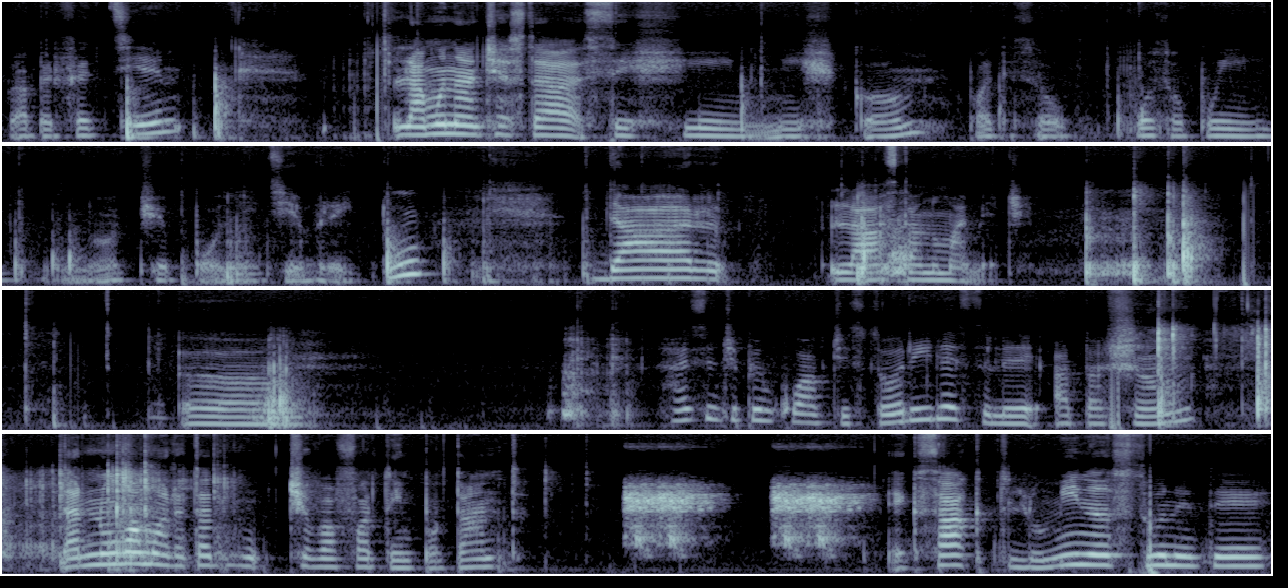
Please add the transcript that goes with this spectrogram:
la perfecție. La mâna aceasta se și mișcă, poate să o, poți să o pui în orice poziție vrei tu, dar la asta nu mai merge. Uh, hai să începem cu accesoriile, să le atașăm, dar nu v-am arătat ceva foarte important. Exact, lumină, sunete,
